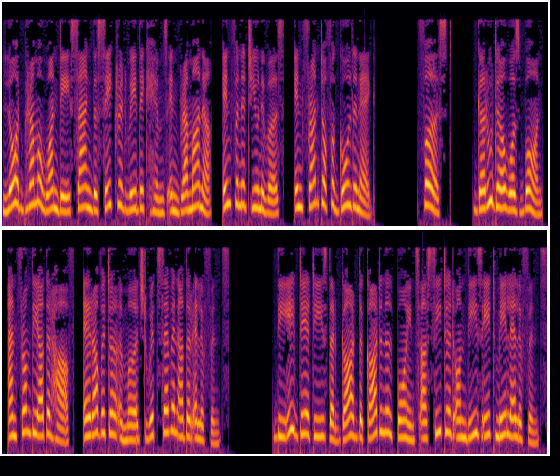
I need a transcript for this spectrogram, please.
Lord Brahma one day sang the sacred Vedic hymns in Brahmanda, infinite universe, in front of a golden egg. First, Garuda was born, and from the other half, Airavata emerged with seven other elephants. The eight deities that guard the cardinal points are seated on these eight male elephants,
